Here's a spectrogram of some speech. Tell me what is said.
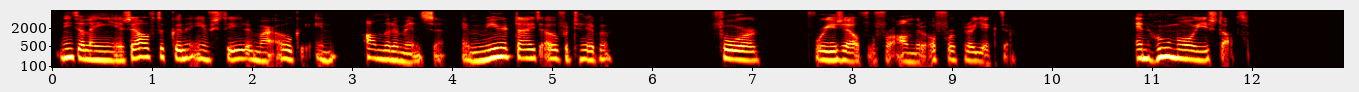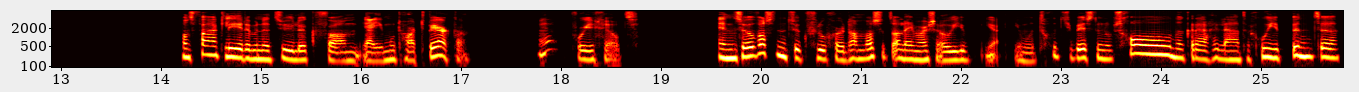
niet alleen in jezelf te kunnen investeren, maar ook in andere mensen en meer tijd over te hebben voor, voor jezelf of voor anderen of voor projecten. En hoe mooi is dat? Want vaak leren we natuurlijk van, ja, je moet hard werken hè, voor je geld. En zo was het natuurlijk vroeger. Dan was het alleen maar zo, je, ja, je moet goed je best doen op school, dan krijg je later goede punten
